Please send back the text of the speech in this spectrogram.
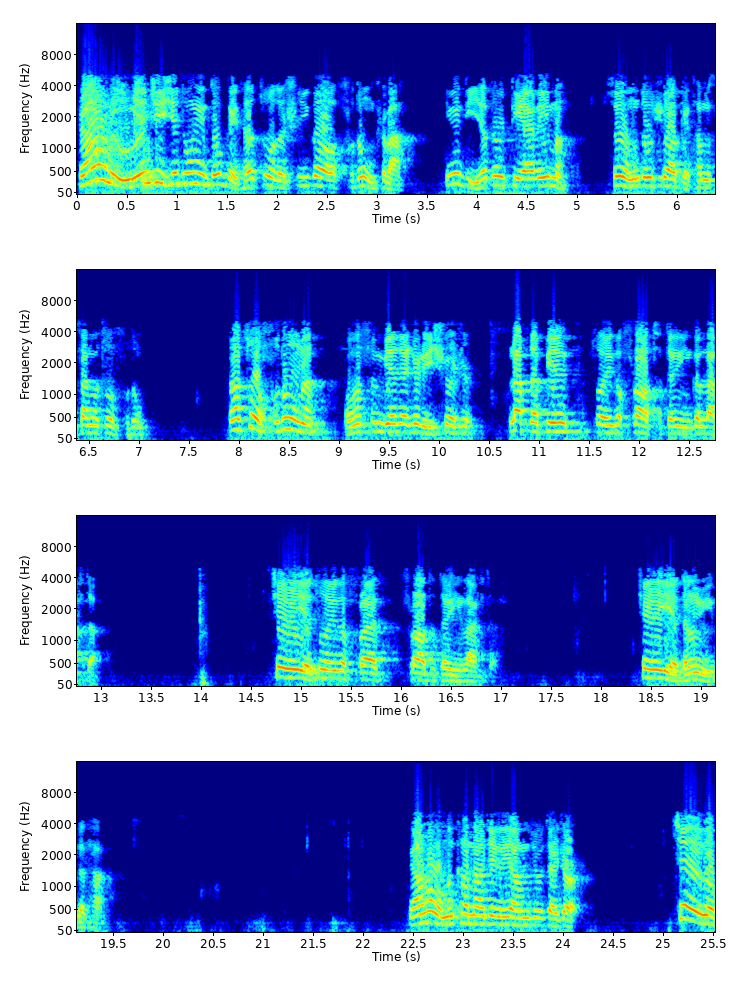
然后里面这些东西都给它做的是一个浮动，是吧？因为底下都是 div 嘛，所以我们都需要给它们三个做浮动。那做浮动呢，我们分别在这里设置 left 边做一个 float 等于一个 left，这个也做一个 float float 等于 left，这个也等于一个它。然后我们看到这个样子就在这儿，这个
